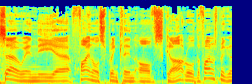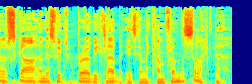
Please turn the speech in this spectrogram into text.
So, in the uh, final sprinkling of ska, or the final sprinkling of ska and this week's Bro Beat Club, is going to come from the Selecter.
